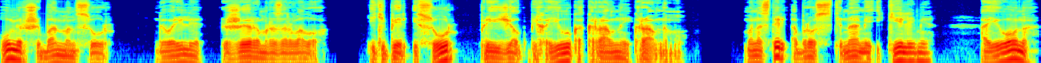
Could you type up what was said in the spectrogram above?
умер Шибан Мансур. Говорили, жиром разорвало. И теперь Исур приезжал к Михаилу как равный к равному. Монастырь оброс стенами и кельями, а Иона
